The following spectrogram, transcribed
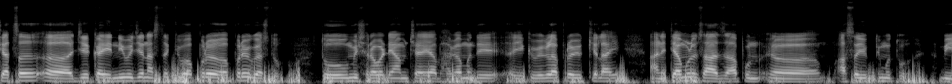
त्याचं जे काही नियोजन असतं किंवा प्र प्रयोग असतो तो उमेश आमच्या या भागामध्ये एक वेगळा प्रयोग केला आहे आणि त्यामुळेच आज आपण असं व्यक्तिमत्व मी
